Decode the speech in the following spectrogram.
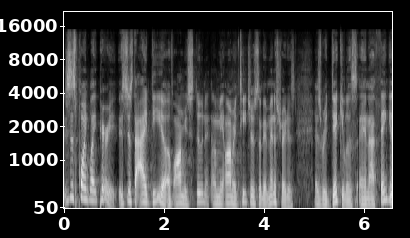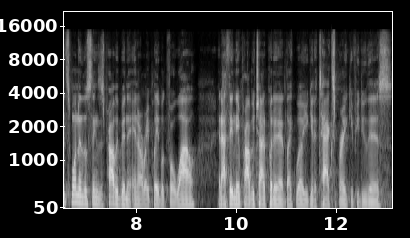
It's just point blank, period. It's just the idea of Army student, I mean, Army teachers and administrators is ridiculous. And I think it's one of those things that's probably been an NRA playbook for a while. And I think they probably try to put it at like, well, you get a tax break if you do this.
